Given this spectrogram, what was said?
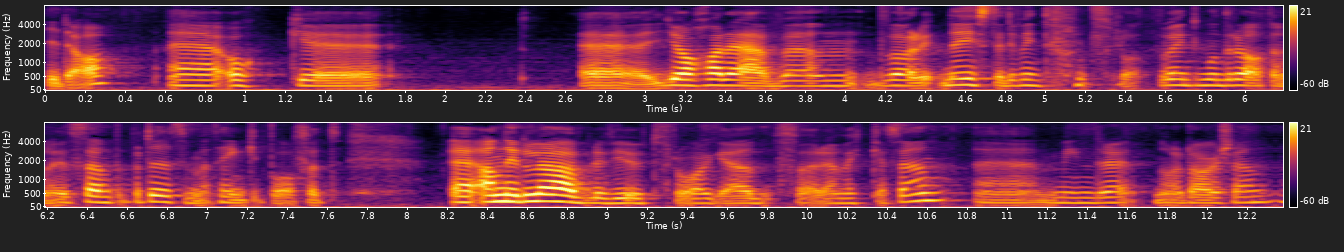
idag. Eh, och eh, eh, jag har även varit, nej just det, det var inte, förlåt, det var inte Moderaterna, det är Centerpartiet som jag tänker på. För att, eh, Annie Lööf blev ju utfrågad för en vecka sedan, eh, mindre, några dagar sedan.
